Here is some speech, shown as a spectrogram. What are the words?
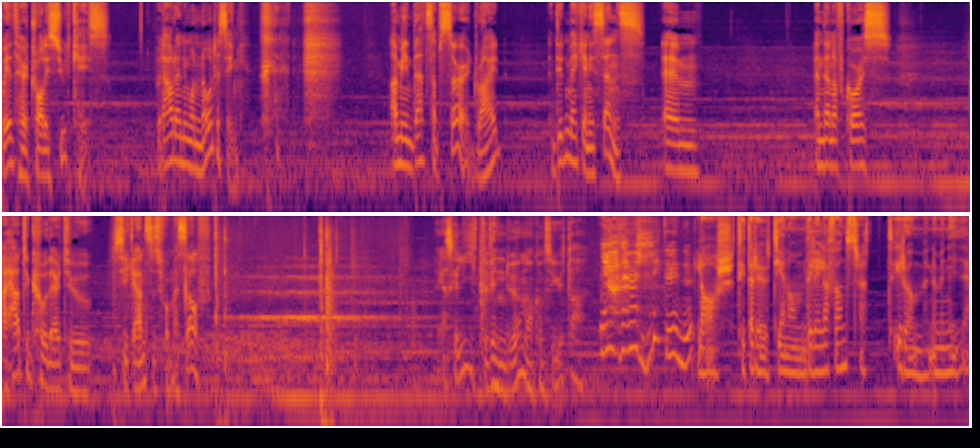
with her trolley suitcase without anyone noticing? I mean, that's absurd, right? It didn't make any sense. Um, and then, of course, I had to go there to seek answers for myself. Det er ganske lite vindu man komme seg ut av. Ja, det er veldig lite vindu. Lars tittar ut genom det lilla fönstret i rum nummer nio.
